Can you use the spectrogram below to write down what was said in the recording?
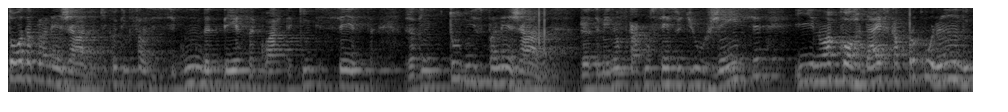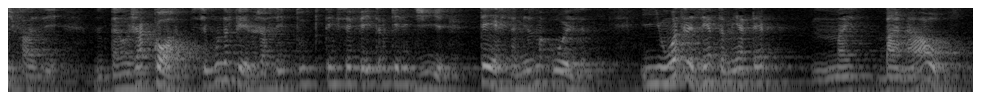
toda planejada. O que, que eu tenho que fazer? Segunda, terça, quarta, quinta e sexta. Já tenho tudo isso planejado. Para eu também não ficar com senso de urgência e não acordar e ficar procurando o que fazer. Então eu já acordo. Segunda-feira eu já sei tudo que tem que ser feito naquele dia. Terça, mesma coisa. E um outro exemplo também, até mais banal,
